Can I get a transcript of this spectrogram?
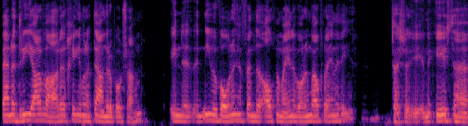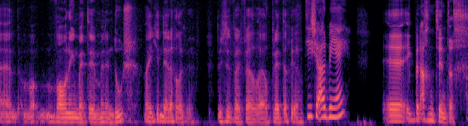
bijna drie jaar waren, gingen we naar Tuindorp aan. In de, nieuwe woningen van de Algemene Woningbouwvereniging. Dat is een eerste uh, woning met, met een douche, weet je, en dergelijke. Dus dat was wel heel prettig, ja. Die zo oud ben jij? Uh, ik ben 28.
